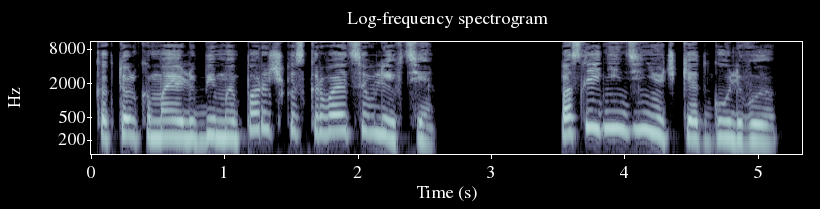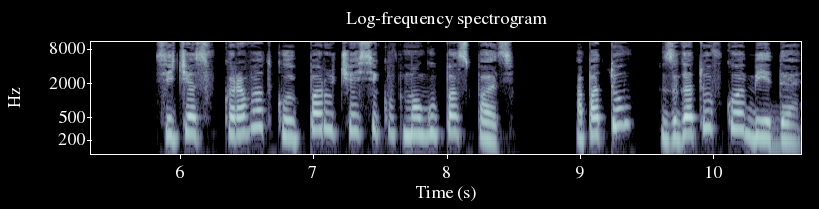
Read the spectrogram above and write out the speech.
как только моя любимая парочка скрывается в лифте. Последние денечки отгуливаю. Сейчас в кроватку и пару часиков могу поспать, а потом заготовку обеда.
